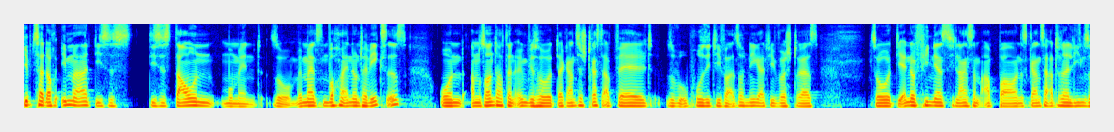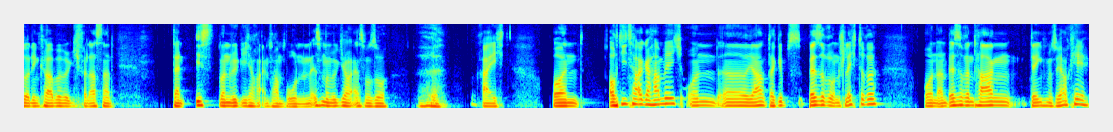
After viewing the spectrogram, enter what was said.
gibt es halt auch immer dieses, dieses Down-Moment. So, wenn man jetzt ein Wochenende unterwegs ist und am Sonntag dann irgendwie so der ganze Stress abfällt, sowohl positiver als auch negativer Stress, so die Endorphine sich langsam abbauen, das ganze Adrenalin so den Körper wirklich verlassen hat, dann ist man wirklich auch einfach am Boden. Dann ist man wirklich auch erstmal so, äh, reicht. Und auch die Tage habe ich und äh, ja, da gibt es bessere und schlechtere. Und an besseren Tagen denke ich mir so, ja, okay,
